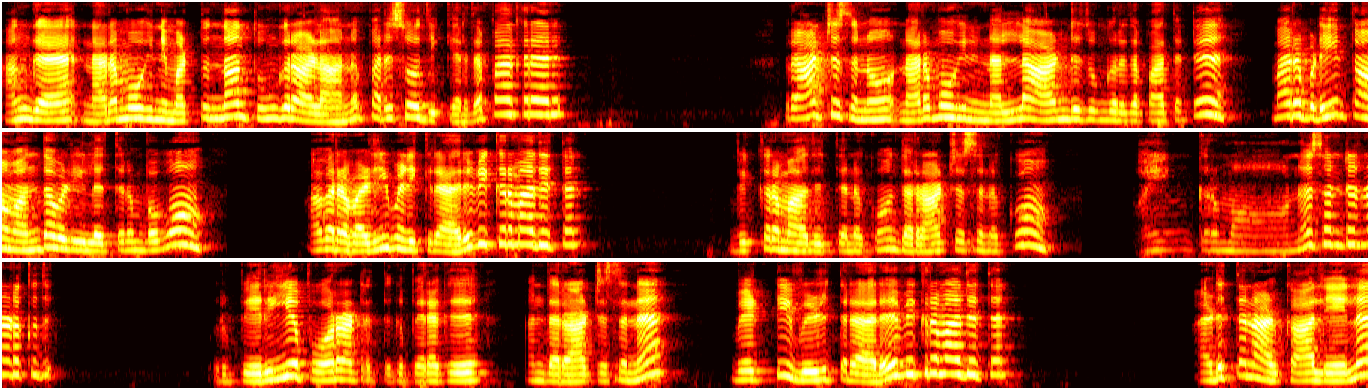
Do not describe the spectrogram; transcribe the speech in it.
அங்கே நரமோகினி மட்டும்தான் தூங்குறாளான்னு பரிசோதிக்கிறத பார்க்குறாரு ராட்சசனும் நரமோகினி நல்லா ஆழ்ந்து தூங்குறத பார்த்துட்டு மறுபடியும் தான் வந்த வழியில் திரும்பவும் அவரை வழிமடிக்கிறாரு விக்ரமாதித்தன். விக்ரமாதித்தனுக்கும் இந்த ராட்சசனுக்கும் பயங்கரமான சண்டை நடக்குது. ஒரு பெரிய போராட்டத்துக்கு பிறகு அந்த ராட்சசனை வெட்டி வீழ்த்துறாரு விக்ரமாதித்தன். அடுத்த நாள் காலையில்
